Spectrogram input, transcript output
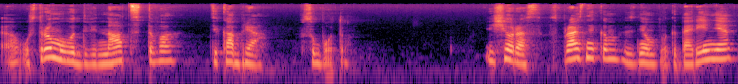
Э, устроим его 12 декабря в субботу. Еще раз с праздником, с Днем Благодарения.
